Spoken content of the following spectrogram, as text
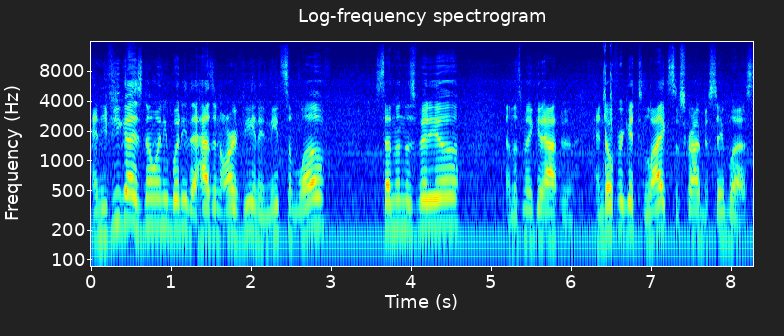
And if you guys know anybody that has an RV and it needs some love, send them this video and let's make it happen. And don't forget to like, subscribe, and stay blessed.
